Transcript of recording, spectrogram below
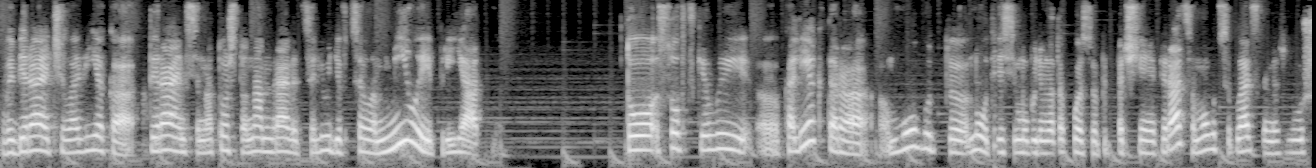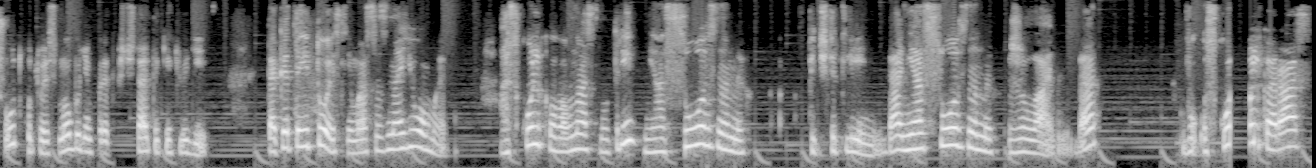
выбирая человека, опираемся на то, что нам нравятся люди в целом милые и приятные, то софт-скиллы э, коллектора могут, э, ну вот если мы будем на такое свое предпочтение опираться, могут согласиться на злую шутку, то есть мы будем предпочитать таких людей. Так это и то, если мы осознаем это. А сколько у нас внутри неосознанных впечатлений, да, неосознанных желаний, да? Сколько раз,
